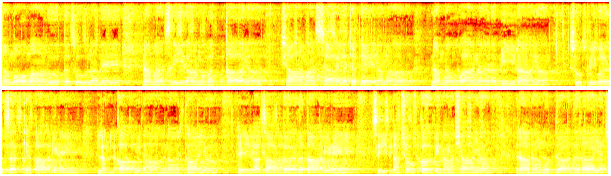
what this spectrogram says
नमो मारुतसूनवे। नमः श्रीरामभक्ताय श्यामास्याय च ते नमः। नमो वानरवीराय सुग्रीवसख्यकारिणे लङ्काविदाहनार्थाय हेलासागरतारिणे सीताशोकविनाशाय राममुद्राधराय च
